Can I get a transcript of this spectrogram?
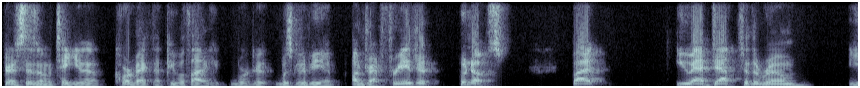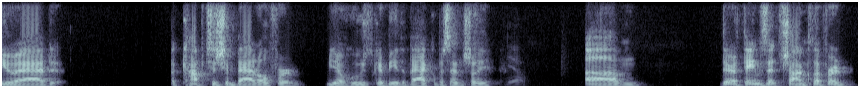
criticism of taking a quarterback that people thought were was going to be an undrafted free agent, who knows? But you add depth to the room. You add a competition battle for you know who's going to be the backup essentially. Yeah. Um, there are things that Sean Clifford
